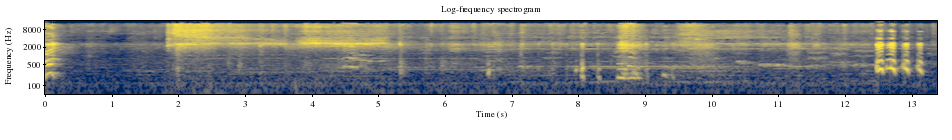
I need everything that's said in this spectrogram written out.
喂。嘿嘿嘿嘿。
